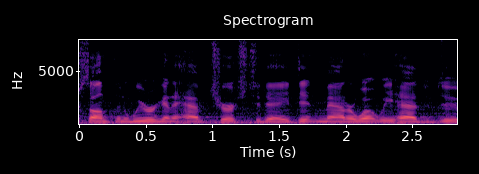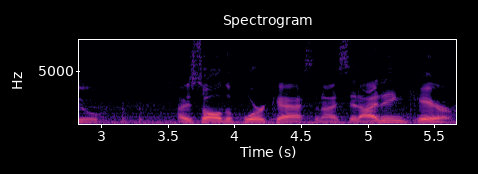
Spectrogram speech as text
or something, we were going to have church today. It didn't matter what we had to do. I saw the forecast and I said, I didn't care.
